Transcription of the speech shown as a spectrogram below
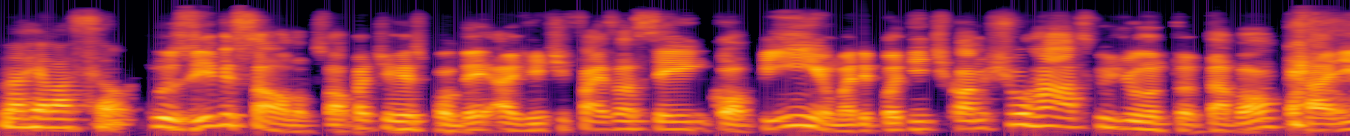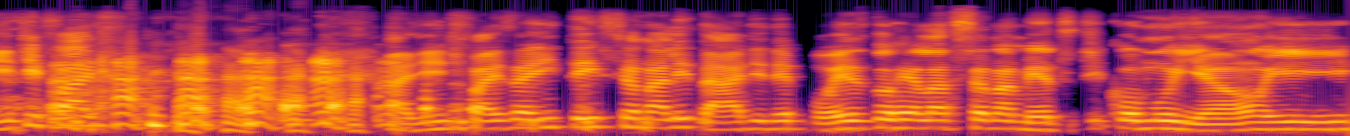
na relação. Inclusive, Saulo, só para te responder, a gente faz a ceia em copinho, mas depois a gente come churrasco junto, tá bom? A gente faz. a gente faz a intencionalidade depois do relacionamento de comunhão e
